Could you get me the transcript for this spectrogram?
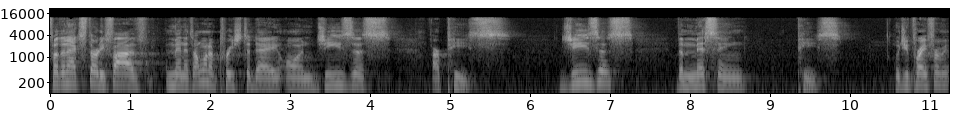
For the next 35 minutes, I want to preach today on Jesus, our peace. Jesus, the missing piece. Would you pray for me?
